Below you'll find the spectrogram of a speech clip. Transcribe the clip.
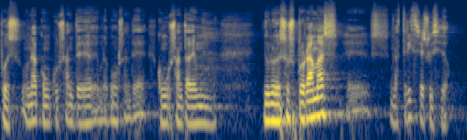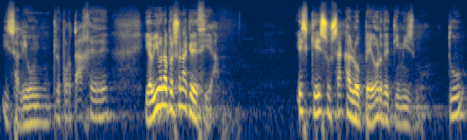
pues una concursante, una concursante, concursante de, uno de esos programas, una actriz se suicidó y salió un reportaje y había una persona que decía, es que eso saca lo peor de ti mismo. Tú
